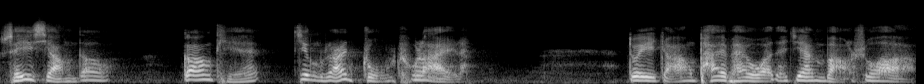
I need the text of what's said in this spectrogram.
谁想到，钢铁竟然煮出来了。队长拍拍我的肩膀说：“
